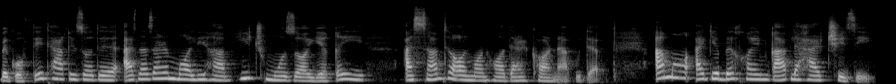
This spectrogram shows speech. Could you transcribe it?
به گفته تقیزاده از نظر مالی هم هیچ مزایقه از سمت آلمان ها در کار نبوده. اما اگه بخوایم قبل هر چیزی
